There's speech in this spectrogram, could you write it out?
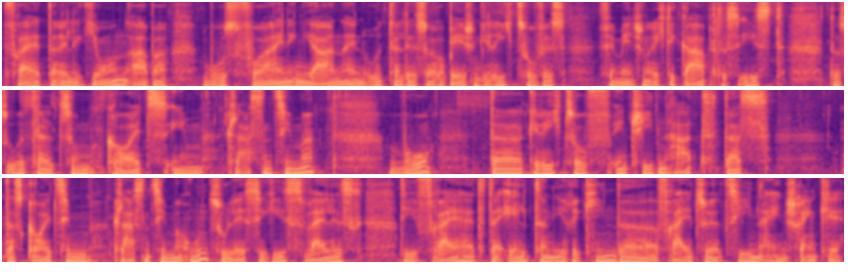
Freiheit der Religion, aber wo es vor einigen Jahren ein Urteil des Europäischen Gerichtshofes für Menschenrechte gab, das ist das Urteil zum Kreuz im Klassenzimmer, wo der Gerichtshof entschieden hat, dass das Kreuz im Klassenzimmer unzulässig ist, weil es die Freiheit der Eltern, ihre Kinder frei zu erziehen, einschränke.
